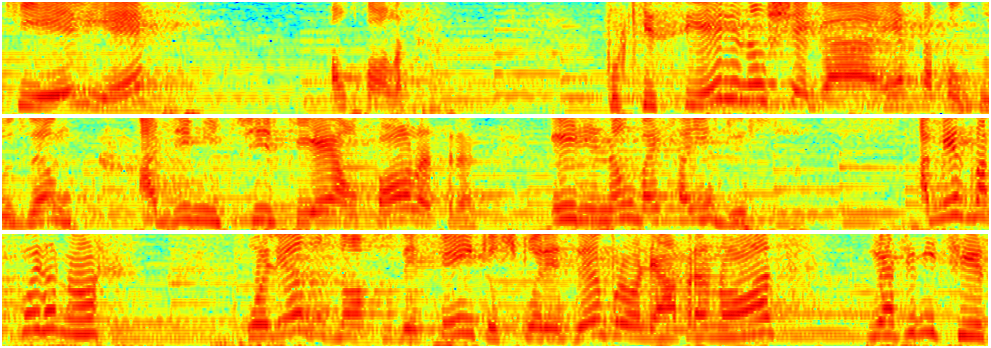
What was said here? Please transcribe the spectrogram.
que ele é alcoólatra. Porque se ele não chegar a essa conclusão, admitir que é alcoólatra, ele não vai sair disso. A mesma coisa nós olhando os nossos defeitos, por exemplo, olhar para nós e admitir:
